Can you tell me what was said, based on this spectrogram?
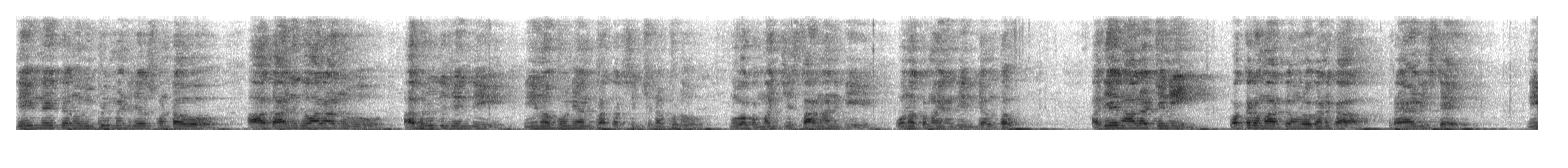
దేన్నైతే నువ్వు ఇంప్లిమెంట్ చేసుకుంటావో ఆ దాని ద్వారా నువ్వు అభివృద్ధి చెంది నీ నైపుణ్యాన్ని ప్రదర్శించినప్పుడు నువ్వు ఒక మంచి స్థానానికి ఉన్నతమైన దీనికి వెళ్తావు. అదే నాలెడ్జ్ని వక్ర మార్గంలో కనుక ప్రయాణిస్తే నీ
